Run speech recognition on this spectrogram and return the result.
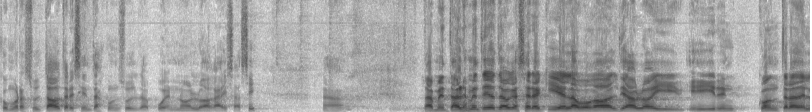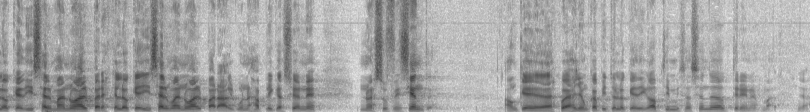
como resultado 300 consultas. Pues no lo hagáis así. Lamentablemente yo tengo que ser aquí el abogado del diablo y, ir en contra de lo que dice el manual, pero es que lo que dice el manual para algunas aplicaciones no es suficiente. Aunque después haya un capítulo que diga optimización de doctrinas, vale, ya.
